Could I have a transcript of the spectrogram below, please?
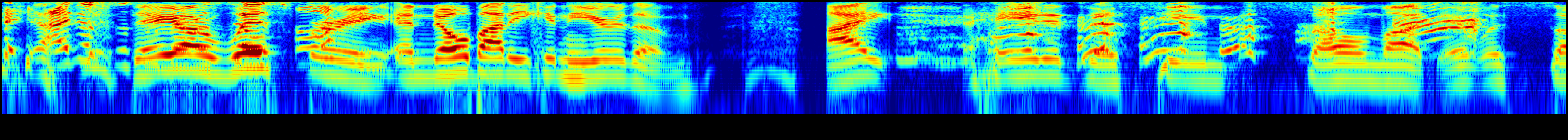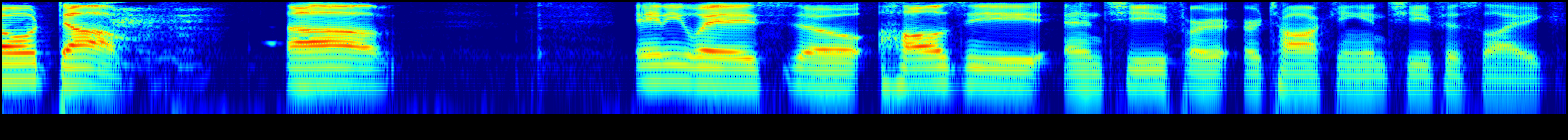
like Yeah, I just they are whispering talking. and nobody can hear them. I hated this scene so much. It was so dumb. Um. Anyways, so Halsey and Chief are, are talking, and Chief is like,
